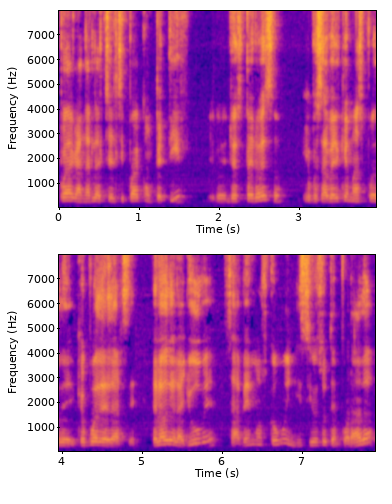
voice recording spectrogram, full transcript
pueda ganarle al Chelsea, pueda competir. Yo espero eso y pues a ver qué más puede, qué puede darse. Del lado de la Juve, sabemos cómo inició su temporada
